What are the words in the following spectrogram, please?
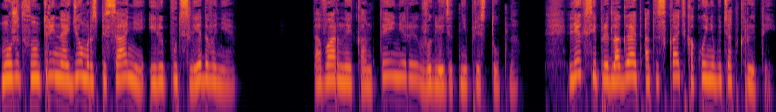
Может, внутри найдем расписание или путь следования. Товарные контейнеры выглядят неприступно. Лекси предлагает отыскать какой-нибудь открытый.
